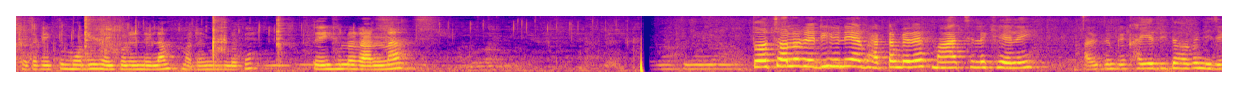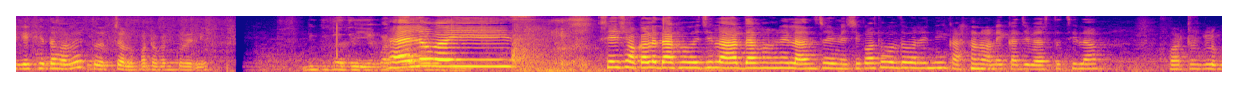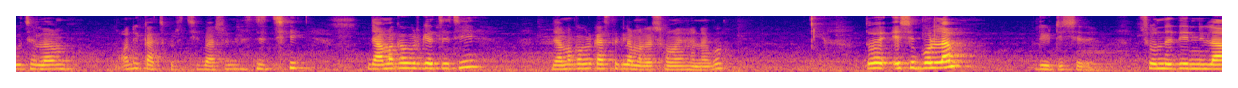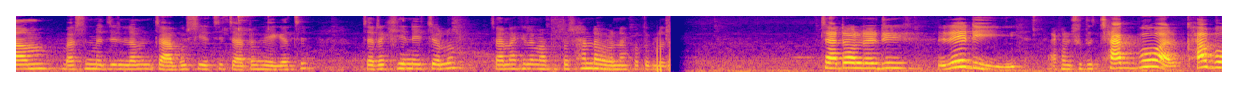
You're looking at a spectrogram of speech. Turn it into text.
সেটাকে একটু মডিফাই করে নিলাম মাটনগুলোকে। তো এই হলো রান্না। তো চলো রেডি হয়ে নিই আর ভাতটা বেড়ে মা ছেলে খেয়ে নেই। আরেকজনকে খাইয়ে দিতে হবে নিজেকে খেতে হবে। তো চলো পটাপট করে নিই। হ্যালো গাইস সেই সকালে দেখা হয়েছিল আর দেখা হয়নি লাঞ্চ টাইম এসে কথা বলতে পারিনি কারণ অনেক কাজে ব্যস্ত ছিলাম। ঘটরগুলো গুছালাম। অনেক কাজ করেছি, বাসন মেজেছি জামা কাপড় কেচেছি। জামা কাপড় কাচতে গেলে আমার সময় হয় না গো। তো এসে বললাম ডিউটি সেরে। সন্ধে দিয়ে নিলাম, বাসন মেজে নিলাম, চা বসিয়েছি, চাটা হয়ে গেছে। চাটা খেয়ে নেই চলো। চা না খেলে মাথা তো ঠান্ডা হবে না কতগুলো চাটা অলরেডি রেডি এখন শুধু ছাকবো আর খাব।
